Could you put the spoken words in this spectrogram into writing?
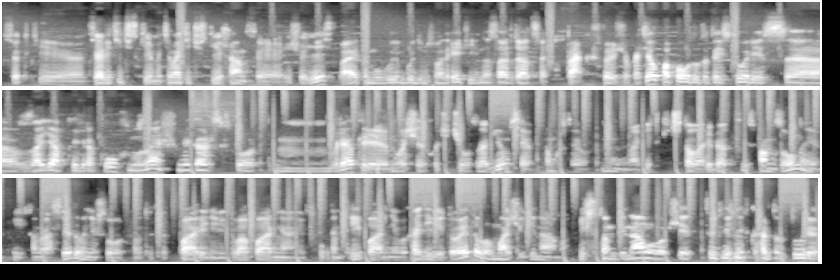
Все-таки теоретические, математические шансы еще есть, поэтому мы будем смотреть и наслаждаться. Так, что еще хотел по поводу вот этой истории с э, заявкой игроков. Ну, знаешь, мне кажется, что вряд ли мы вообще хоть чего-то добьемся, потому что, ну, опять-таки, читал ребят из фан-зоны, их там расследование, что вот этот парень или два парня, или сколько там, три парня выходили до этого в матчах Динамо, и что там Динамо вообще чуть ли не в каждом туре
